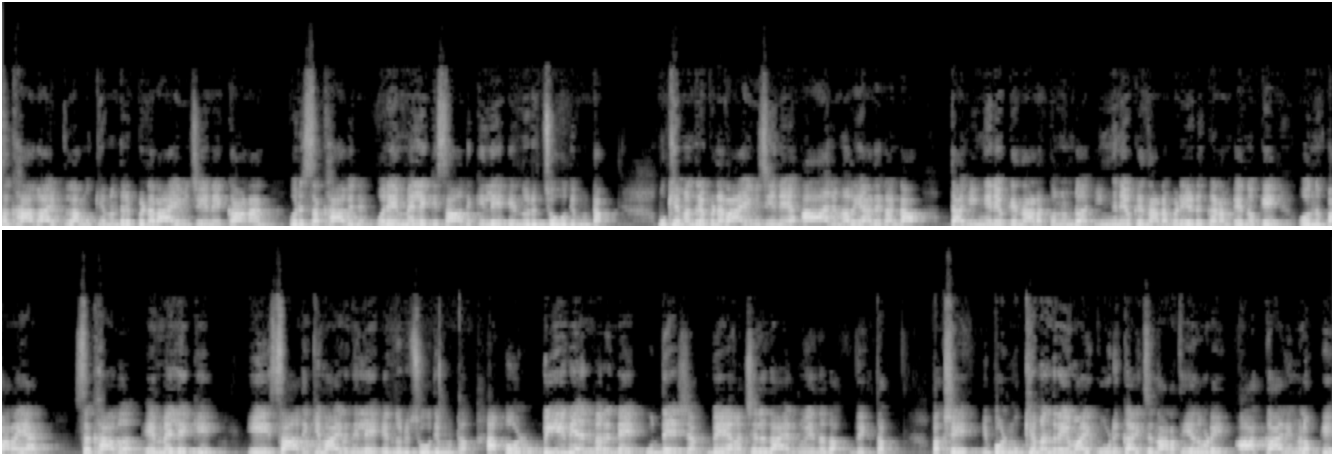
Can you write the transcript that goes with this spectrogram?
സഖാവായിട്ടുള്ള മുഖ്യമന്ത്രി പിണറായി വിജയനെ കാണാൻ ഒരു സഖാവിന് ഒരു എം എൽ എക്ക് സാധിക്കില്ലേ എന്നൊരു ചോദ്യമുണ്ട്. മുഖ്യമന്ത്രി പിണറായി വിജയനെ ആരും അറിയാതെ കണ്ട ഇങ്ങനെയൊക്കെ നടക്കുന്നുണ്ട് ഇങ്ങനെയൊക്കെ നടപടി എടുക്കണം എന്നൊക്കെ ഒന്ന് പറയാൻ സഖാവ് എം എൽ എക്ക് ഈ സാധിക്കുമായിരുന്നില്ലേ എന്നൊരു ചോദ്യമുണ്ട്. അപ്പോൾ പി വി അൻവറിന്റെ ഉദ്ദേശം വേറെ ചിലതായിരുന്നു എന്നത് വ്യക്തം. പക്ഷേ ഇപ്പോൾ മുഖ്യമന്ത്രിയുമായി കൂടിക്കാഴ്ച നടത്തിയതോടെ ആ കാര്യങ്ങളൊക്കെ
